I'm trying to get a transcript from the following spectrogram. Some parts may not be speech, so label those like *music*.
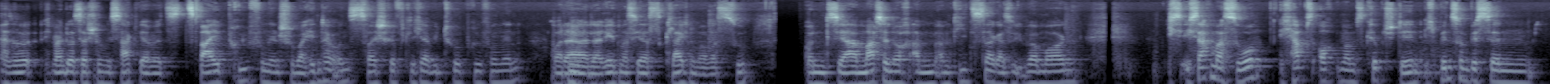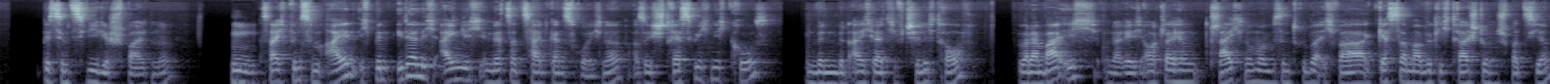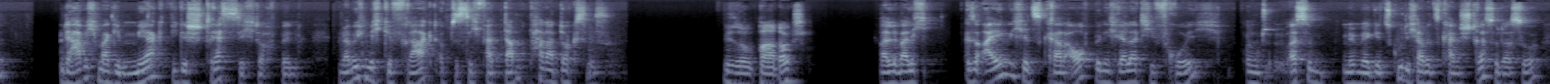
Also, ich meine, du hast ja schon gesagt, wir haben jetzt zwei Prüfungen schon mal hinter uns, zwei schriftliche Abiturprüfungen. Aber da, Hm. da reden wir jetzt gleich nochmal was zu. Und ja, Mathe noch am, am Dienstag, also übermorgen. Ich, ich sag mal so, ich habe es auch immer im Skript stehen. Ich bin so ein bisschen, bisschen zwiegespalten. Ne? Hm. Das heißt, ich bin zum einen, ich bin innerlich eigentlich in letzter Zeit ganz ruhig. Ne? Also ich stress mich nicht groß und bin, bin eigentlich relativ chillig drauf. Aber dann war ich, und da rede ich auch gleich, gleich nochmal ein bisschen drüber, ich war gestern mal wirklich drei Stunden spazieren. Und da habe ich mal gemerkt, wie gestresst ich doch bin. Und da habe ich mich gefragt, ob das nicht verdammt paradox ist. Wieso paradox? Weil, weil ich, also eigentlich jetzt gerade auch bin ich relativ ruhig. Und weißt du, mir, mir geht's gut, ich habe jetzt keinen Stress oder so.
